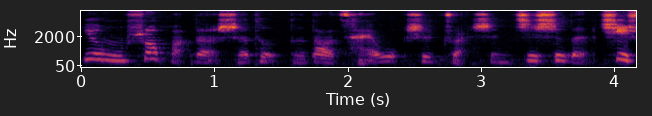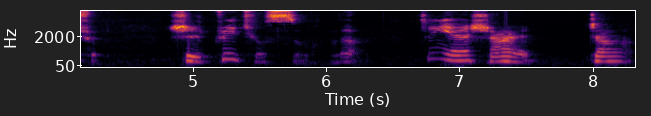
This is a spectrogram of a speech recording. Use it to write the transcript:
用说谎的舌头得到财物是转瞬即逝的汽水。是追求死亡的。箴言十二章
